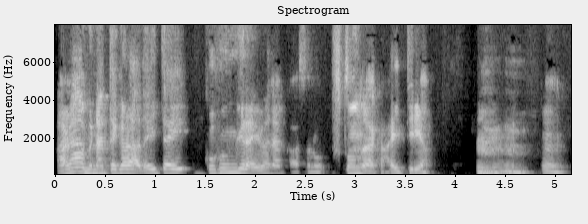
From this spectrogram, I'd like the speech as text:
アラーム鳴ってからだいたい5分ぐらいはなんかその布団の中入ってるやん。う。うんん。うん。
